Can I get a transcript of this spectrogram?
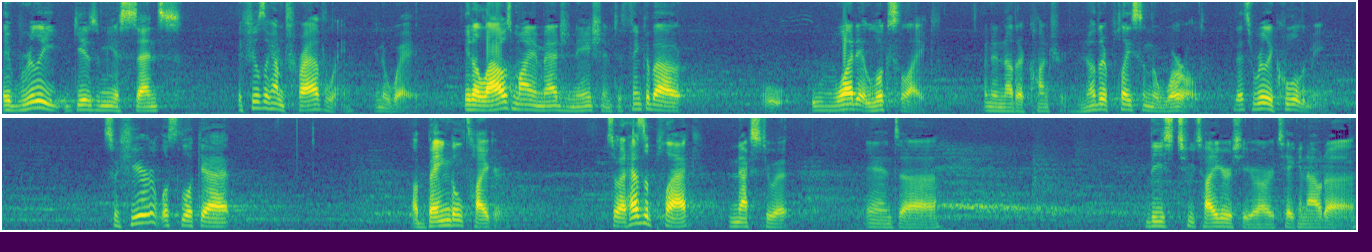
it really gives me a sense, it feels like I'm traveling in a way. It allows my imagination to think about what it looks like in another country, another place in the world. That's really cool to me. So here, let's look at a Bengal tiger. So it has a plaque next to it, and uh, these two tigers here are taking out a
